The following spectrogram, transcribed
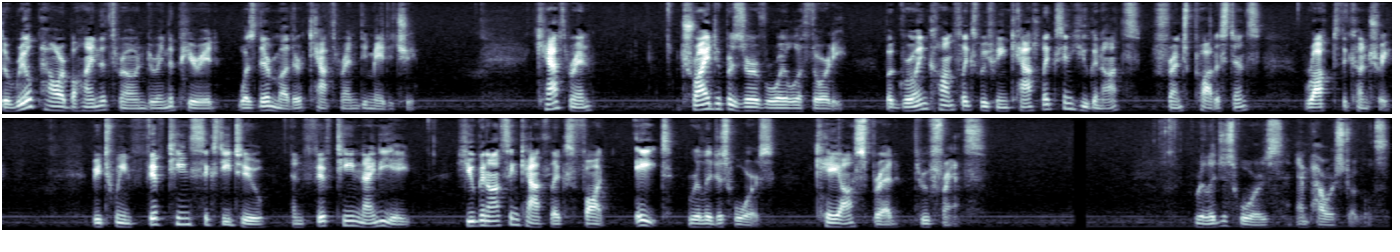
The real power behind the throne during the period was their mother, Catherine de' Medici. Catherine tried to preserve royal authority, but growing conflicts between Catholics and Huguenots, French Protestants, rocked the country. Between 1562 and 1598, Huguenots and Catholics fought eight religious wars. Chaos spread through France. Religious wars and power struggles.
